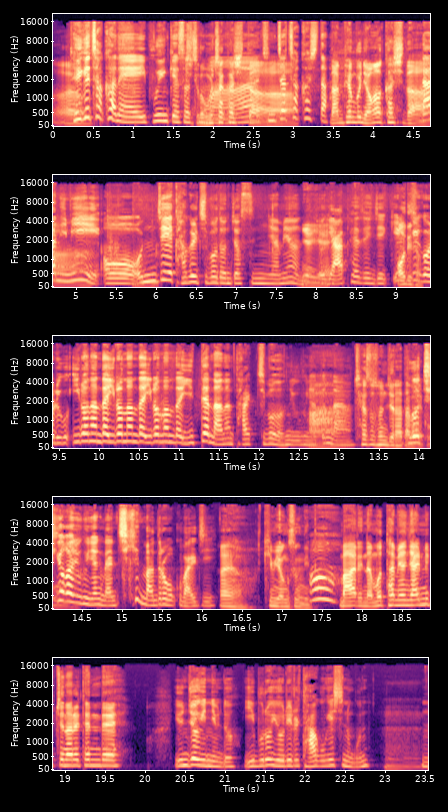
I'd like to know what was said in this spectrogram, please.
아유. 되게 착하네, 이 부인께서 진짜 정말. 너무 착하시다. 진짜 착하시다. 남편분 영악하시다. 난 이미 어, 언제 닭을 집어 던졌었냐면 예, 예. 여기 앞에서 이제? 낄낄거리고 일어난다 일어난다 일어난다 이때 나는 닭 집어 던지고 그냥 아, 끝나요. 채소 손질하다 그거 말고. 튀겨가지고 그냥 난 치킨 만들어 먹고 말지. 아유, 김영숙님. 아. 말이나 못하면 얄밉진 않을 텐데. 윤정희 님도 입으로 요리를 다 하고 계시는군. 음,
